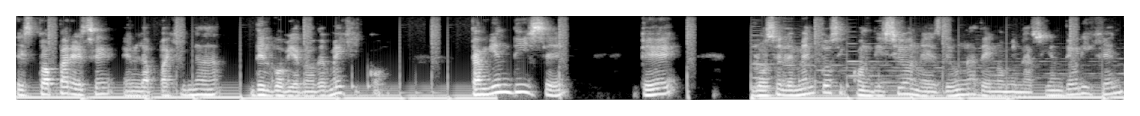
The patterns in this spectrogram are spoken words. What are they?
Esto aparece en la página del Gobierno de México. También dice que los elementos y condiciones de una denominación de origen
